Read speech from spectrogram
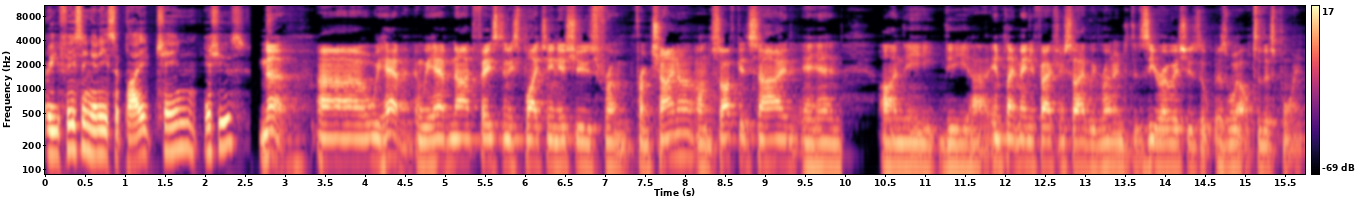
Are you facing any supply chain issues? No, uh, we haven't, and we have not faced any supply chain issues from from China on the soft goods side, and on the the uh, implant manufacturing side, we've run into zero issues as well to this point.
